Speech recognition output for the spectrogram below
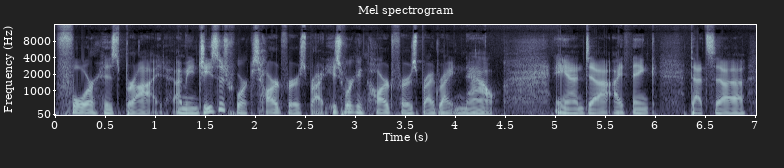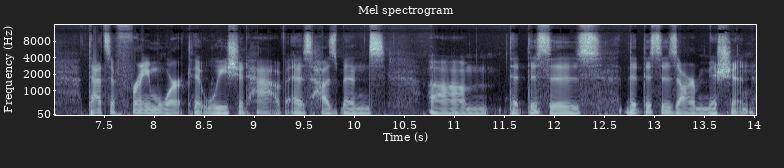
for his bride. I mean, Jesus works hard for his bride. He's working hard for his bride right now, and uh, I think that's a that's a framework that we should have as husbands. Um, that this is that this is our mission.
